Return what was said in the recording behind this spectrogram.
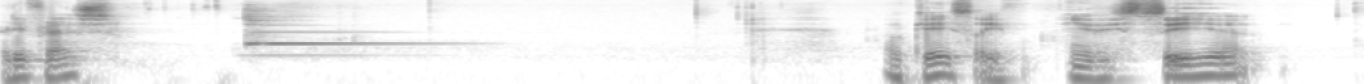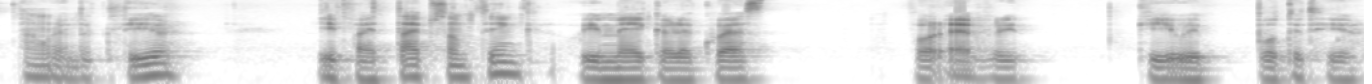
refresh. Okay so if you see here I'm going to clear. If I type something we make a request for every key we put it here.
